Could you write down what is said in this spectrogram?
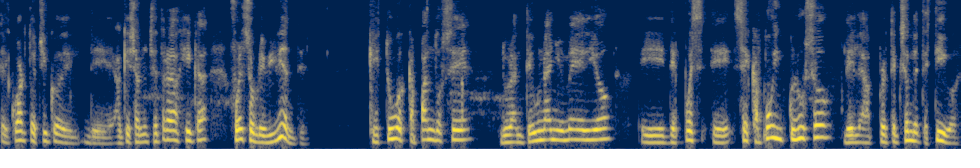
el cuarto chico de, aquella noche trágica, fue el sobreviviente, que estuvo escapándose durante un año y medio, y después eh, se escapó incluso de la protección de testigos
